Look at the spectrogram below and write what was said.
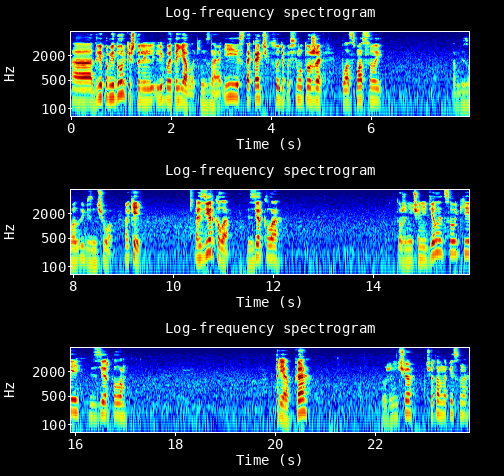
а, две помидорки, что ли, либо это яблоки, не знаю. И стаканчик, судя по всему, тоже пластмассовый. Там без воды, без ничего. Окей. Зеркало. Зеркало. Тоже ничего не делается, окей, с зеркалом. Тряпка. Тоже ничего. Что там написано?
